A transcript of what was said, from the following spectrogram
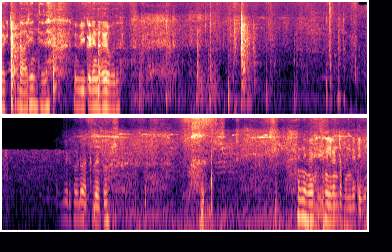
ಬೆಟ್ಟಕ್ಕೆ ದಾರಿ ಅಂತಿದೆ. ಈ ಕಡೆಯಿಂದ ಆಗಿರ್ಬೋದು ಹಿಡ್ಕೊಂಡು ಹತ್ತಬೇಕು ನೀವೇ ಇಲ್ಲಿ ಗಂಟೆ ಬಂದಿದ್ದೀವಿ.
